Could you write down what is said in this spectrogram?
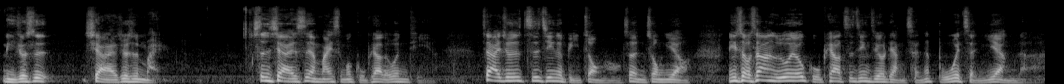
你就是下来就是买，剩下来是要买什么股票的问题。再来就是资金的比重哦，这很重要。你手上如果有股票，资金只有两成，那不会怎样啦。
